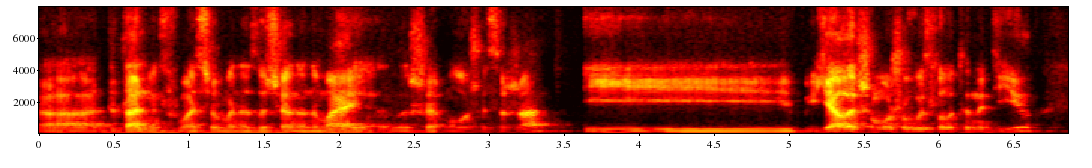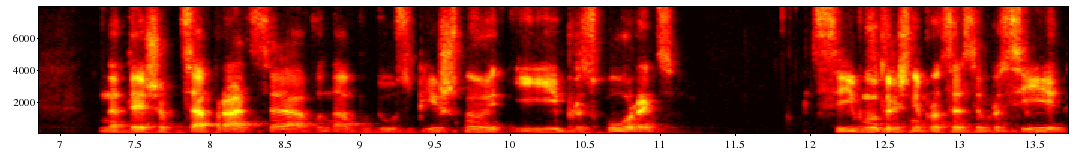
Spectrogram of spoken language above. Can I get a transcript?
Е, Детальної інформації в мене звичайно немає, я лише молодший сержант, і я лише можу висловити надію на те, щоб ця праця вона буде успішною і прискорить ці внутрішні процеси в Росії,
